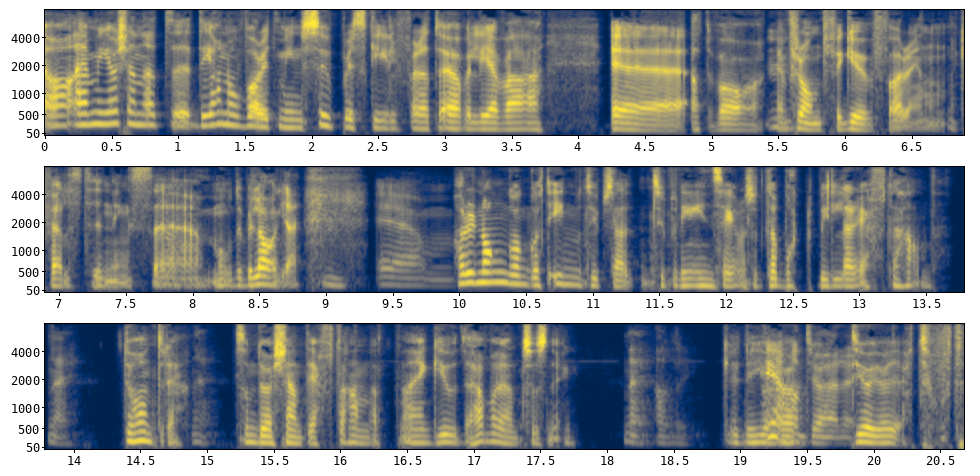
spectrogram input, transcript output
ja, men jag känner att eh, det har nog varit min superskill för att överleva eh, att vara en frontfigur för en kvällstidnings eh, modebilaga. Ehm, Har du någon gång gått in och typ, så här, typ på din Instagram och ta bort bilder i efterhand? nej, Du har inte det? Nej. Som du har känt i efterhand att nej gud, det här var jag inte så snygg. nej, aldrig. Gud, Det det, gör har jag, inte jag heller. det gör jag jätteofta.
